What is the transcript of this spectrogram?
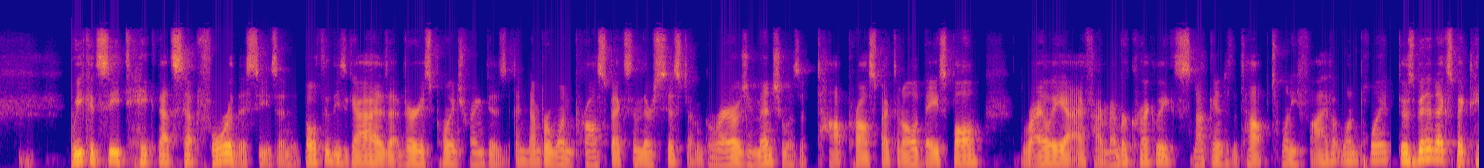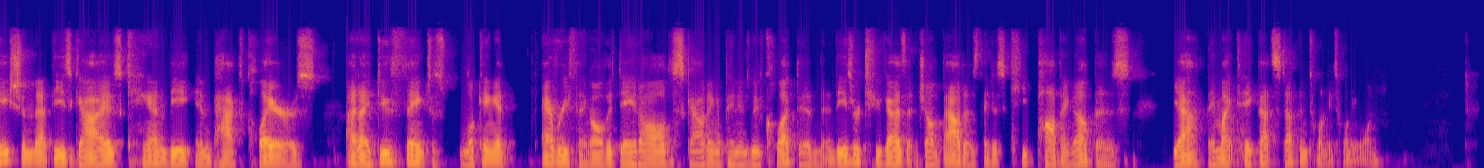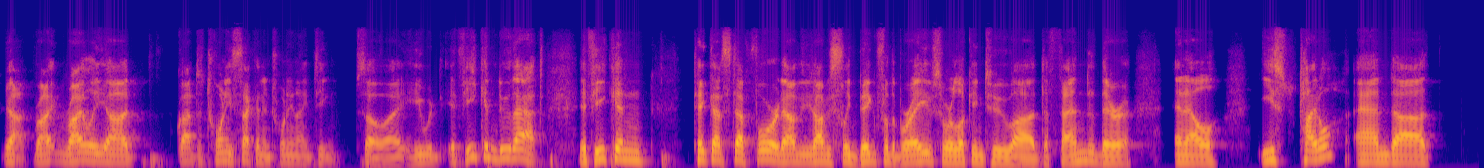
we could see take that step forward this season. Both of these guys at various points ranked as the number one prospects in their system. Guerrero, as you mentioned, was a top prospect in all of baseball. Riley, if I remember correctly, snuck into the top 25 at one point. There's been an expectation that these guys can be impact players. And I do think just looking at everything, all the data, all the scouting opinions we've collected, these are two guys that jump out as they just keep popping up as, yeah, they might take that step in 2021. Yeah, right. Riley uh, got to 22nd in 2019. So uh, he would, if he can do that, if he can take that step forward. Obviously, big for the Braves who are looking to uh, defend their NL East title. And uh,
